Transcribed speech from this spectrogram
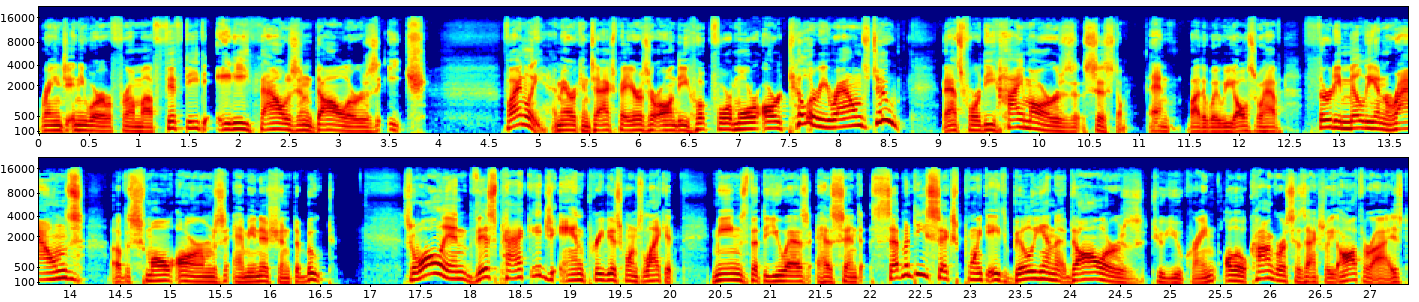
range anywhere from uh, $50 to $80,000 each. Finally, American taxpayers are on the hook for more artillery rounds, too. That's for the HIMARS system. And by the way, we also have 30 million rounds of small arms ammunition to boot. So, all in, this package and previous ones like it means that the U.S. has sent $76.8 billion to Ukraine, although Congress has actually authorized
